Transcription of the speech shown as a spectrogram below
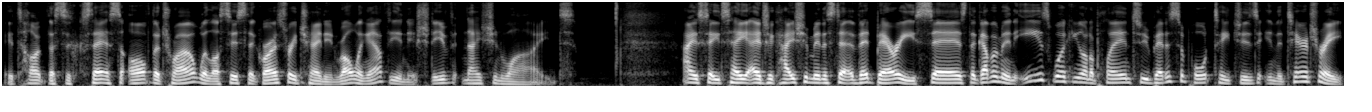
It's hoped the success of the trial will assist the grocery chain in rolling out the initiative nationwide. ACT Education Minister Yvette Berry says the government is working on a plan to better support teachers in the Territory.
